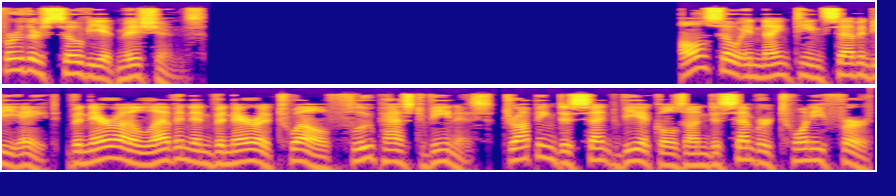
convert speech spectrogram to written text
Further Soviet missions Also in 1978, Venera 11 and Venera 12 flew past Venus, dropping descent vehicles on December 21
